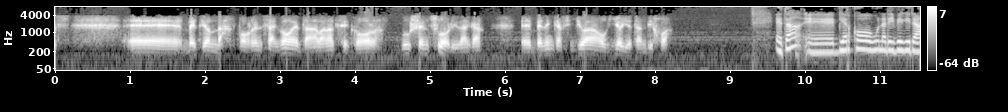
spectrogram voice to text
ez, e, beti onda, porrentzako eta banatzeko hola, gu zentzu hori daga, e, bedenkazioa ogioietan dijoa. Eta, e, biharko egunari begira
